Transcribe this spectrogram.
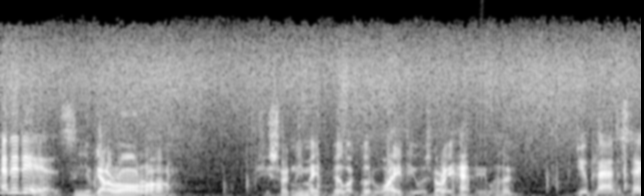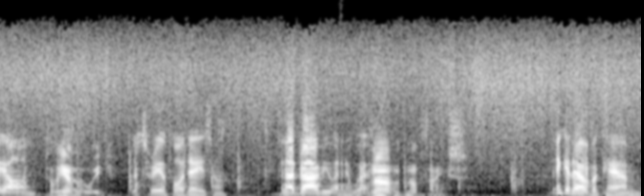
and it is. You've got her all wrong. She certainly made Bill a good wife. He was very happy with her Do you plan to stay on? till the end of the week. Just three or four days, huh? Can I drive you anywhere? No, no thanks. Think it over, Cam.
